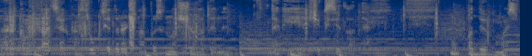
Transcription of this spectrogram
На рекомендаціях в інструкції, до речі, написано щогодини такий гельчик сідати. Ну, подивимось.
